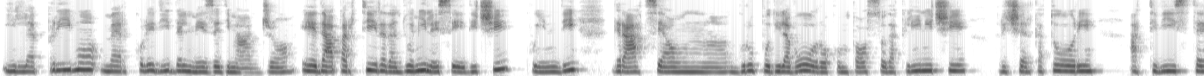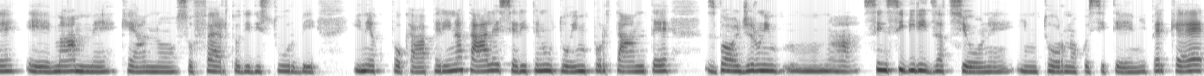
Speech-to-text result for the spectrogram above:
il primo mercoledì del mese di maggio ed a partire dal 2016 quindi grazie a un gruppo di lavoro composto da clinici, ricercatori, attiviste e mamme che hanno sofferto di disturbi in epoca perinatale, si è ritenuto importante svolgere un, una sensibilizzazione intorno a questi temi perché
